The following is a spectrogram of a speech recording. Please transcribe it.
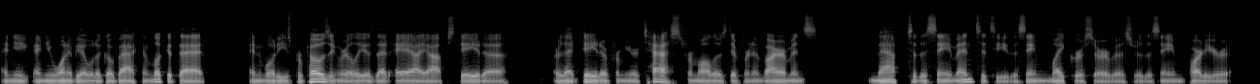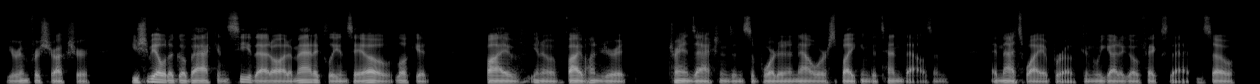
And you and you want to be able to go back and look at that. And what he's proposing really is that AI ops data or that data from your test from all those different environments mapped to the same entity, the same microservice or the same part of your, your infrastructure, you should be able to go back and see that automatically and say, oh, look at five, you know, 500 transactions and support it. And now we're spiking to 10,000. And that's why it broke. And we got to go fix that. And so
